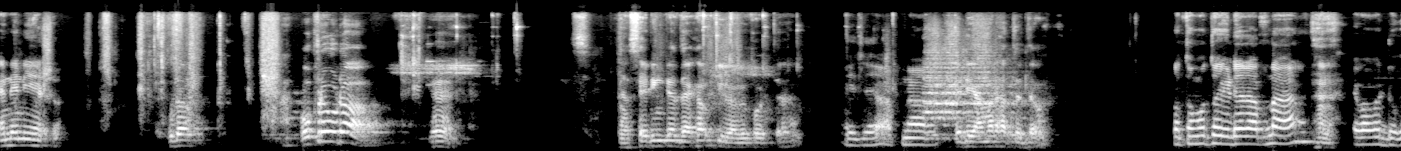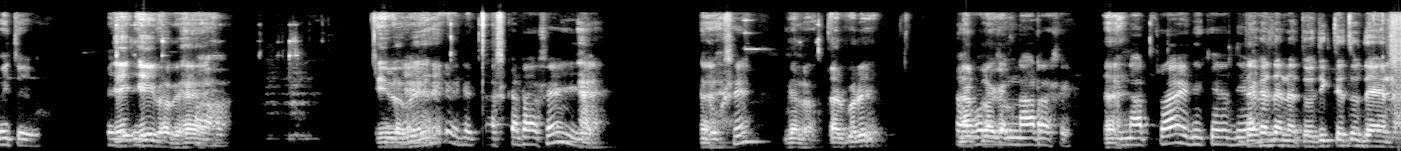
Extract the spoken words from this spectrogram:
এনে নিয়ে এসো। উডো। উপরে উডো। হ্যাঁ। সেটিংটা দেখাও কীভাবে করতে হয়। এই যে আপনার এটি আমার হাতে দাও। প্রথমত এটার আপনার হ্যাঁ। এভাবে ঢুকাইতে হবে। এই এইভাবে হ্যাঁ। হ্যাঁ, হ্যাঁ। এইভাবে। এটা কাজ কাটা আছে হ্যাঁ। ঢুকছে। গেল। তারপরে তারপরে যে নাট আছে হ্যাঁ। নাটটা এদিকে দেখা যায় না তো ওদিক থেকে তো দেয় না।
